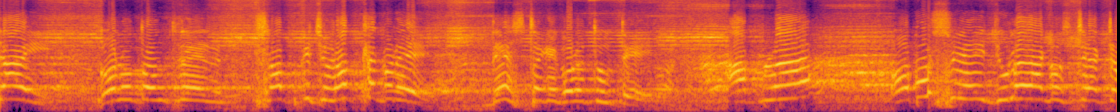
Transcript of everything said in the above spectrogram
চাই গণতন্ত্রের সব কিছু রক্ষা করে দেশটাকে গড়ে তুলতে, আপনারা অবশ্যই এই জুলাই আগস্টে একটা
